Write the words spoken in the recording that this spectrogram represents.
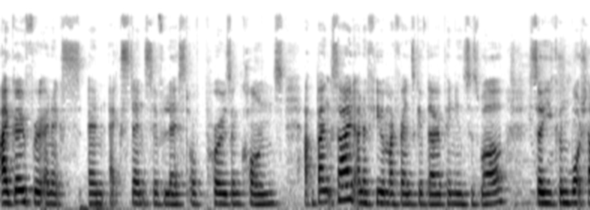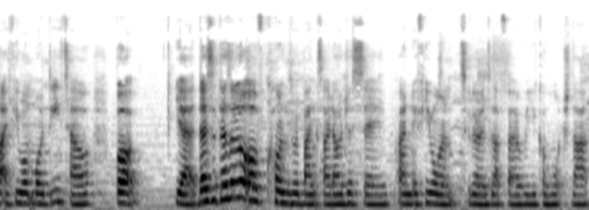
I go through an, ex an extensive list of pros and cons at Bankside and a few of my friends give their opinions as well. So you can watch that if you want more detail. But yeah, there's, there's a lot of cons with Bankside, I'll just say. And if you want to go into that further, you can watch that.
